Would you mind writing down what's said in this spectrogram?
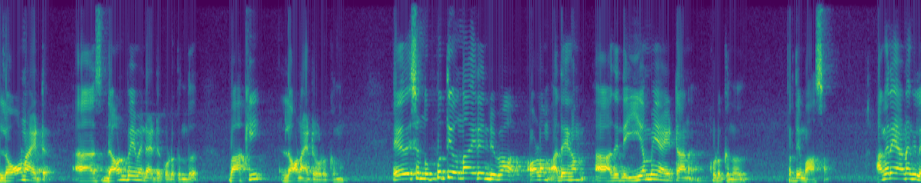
ലോണായിട്ട് ഡൗൺ പേയ്മെന്റ് ആയിട്ട് കൊടുക്കുന്നത്. ബാക്കി ലോണായിട്ട് കൊടുക്കുന്നു. ഏകദേശം മുപ്പത്തി ഒന്നായിരം രൂപ ഓളം അദ്ദേഹം അതിന്റെ ഇ എം ഐ ആയിട്ടാണ് കൊടുക്കുന്നത് പ്രതിമാസം. അങ്ങനെയാണെങ്കിൽ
